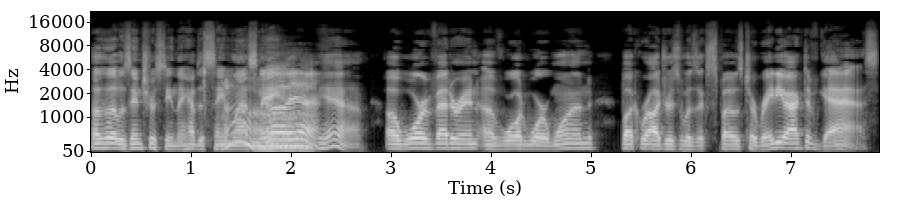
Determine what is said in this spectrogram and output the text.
I thought that was interesting. They have the same last Oh. name. Oh, yeah. Yeah. A war veteran of World War One, Buck Rogers was exposed to radioactive gas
